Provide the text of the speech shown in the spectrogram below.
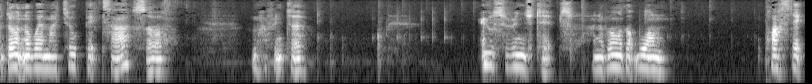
I don't know where my toothpicks are so I'm having to use syringe tips and I've only got one plastic.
